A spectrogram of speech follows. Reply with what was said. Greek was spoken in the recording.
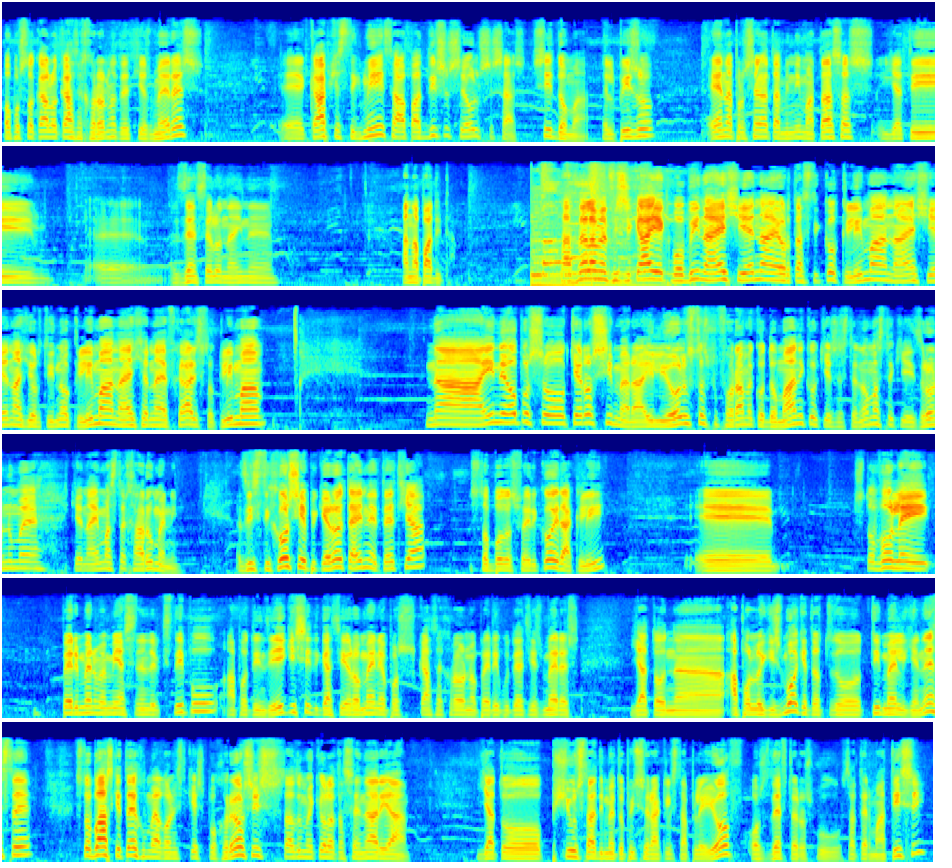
Όπως το κάνω κάθε χρόνο τέτοιες μέρες, ε, κάποια στιγμή θα απαντήσω σε όλους εσάς. Σύντομα, ελπίζω ένα προς ένα τα μηνύματά σας, γιατί ε, δεν θέλω να είναι αναπάντητα. Θα θέλαμε φυσικά η εκπομπή να έχει ένα εορταστικό κλίμα, να έχει ένα γιορτινό κλίμα, να έχει ένα ευχάριστο κλίμα. Να είναι όπως ο καιρός σήμερα, ηλιόλουστος που φοράμε κοντομάνικο και ζεσθενόμαστε και υδρώνουμε και να είμαστε χαρούμενοι. Δυστυχώς η επικαιρότητα είναι τέτοια στον ποδοσφαιρικό Ηρακλή. Ε, στο βόλεϊ περιμένουμε μια συνέντευξη τύπου από την διοίκηση, την καθιερωμένη όπως κάθε χρόνο περίπου τέτοιες μέρες για τον α, απολογισμό και το, το, τι μέλη γενέστε. Στο μπάσκετ έχουμε αγωνιστικές υποχρεώσεις, θα δούμε και όλα τα σενάρια για το ποιους θα αντιμετωπίσει ο Ηρακλής στα play-off ως δεύτερος που θα τερματίσει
